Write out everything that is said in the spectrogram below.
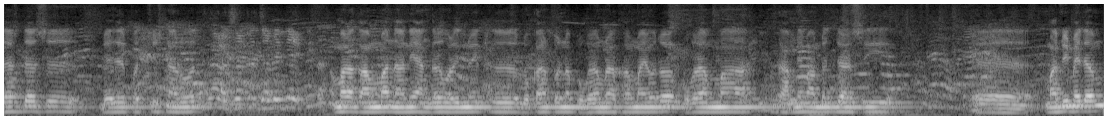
દસ દસ બે હજાર પચીસના રોજ અમારા ગામમાં નાની આંગણવાડીનો એક લોકાર્પણનો પ્રોગ્રામ રાખવામાં આવ્યો હતો. પ્રોગ્રામમાં ગામની મામલતદાર શ્રી માધવી મેડમ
